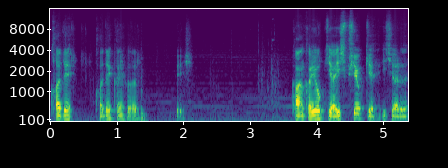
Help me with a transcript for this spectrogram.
Kadeh. Kadeh ne kadar? 5. Kanka yok ya. Hiçbir şey yok ki içeride.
